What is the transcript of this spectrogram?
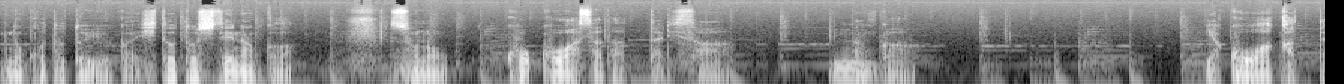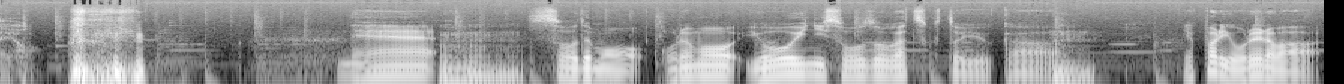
のことというか人としてなんかそのこ怖さだったりさ、うん。なんかいや怖かったよ、ねえ、うん。そうでも俺も容易に想像がつくというか、うん。やっぱり俺らは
